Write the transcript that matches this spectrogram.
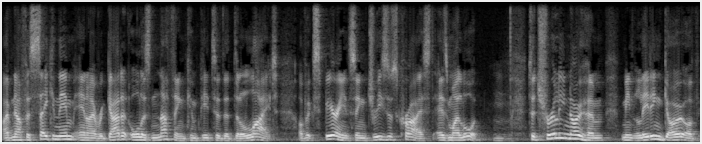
I've now forsaken them, and I regard it all as nothing compared to the delight of experiencing Jesus Christ as my Lord. To truly know Him meant letting go of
